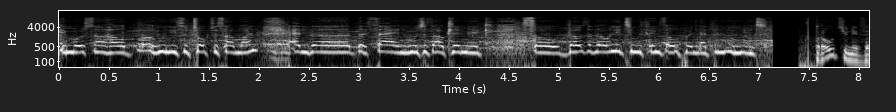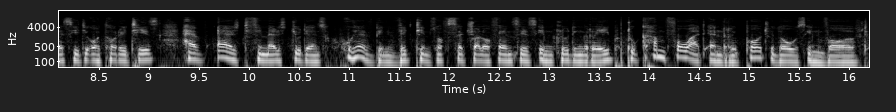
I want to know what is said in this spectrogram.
emotional help, who needs to talk to someone, and the, the SAN, which is our clinic. So those are the only two things open at the moment. Rhodes University authorities have urged female students who have been victims of sexual offences including rape to come forward and report those involved.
